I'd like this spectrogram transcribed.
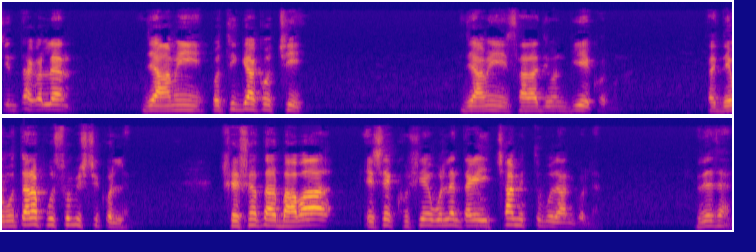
চিন্তা করলেন যে আমি প্রতিজ্ঞা করছি যে আমি সারা জীবন বিয়ে করব না। তাই দেবতারা পুষ্পবৃষ্টি করলেন। শেষে তার বাবা এসে খুশি হয়ে বললেন, তাকে ইচ্ছা মৃত্যু প্রদান করলেন। বুঝেছেন?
